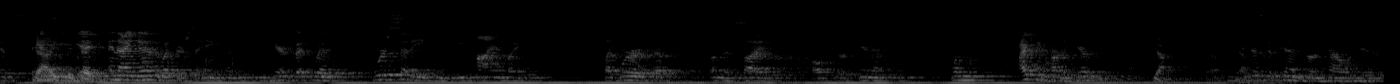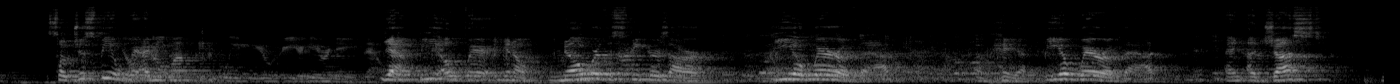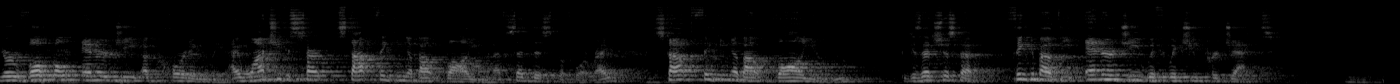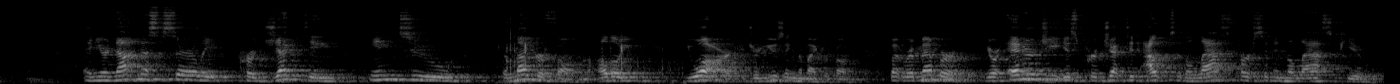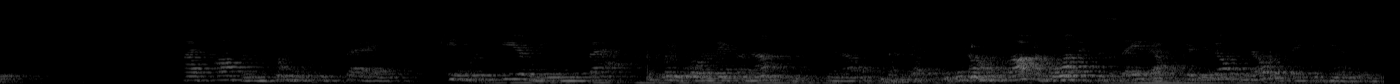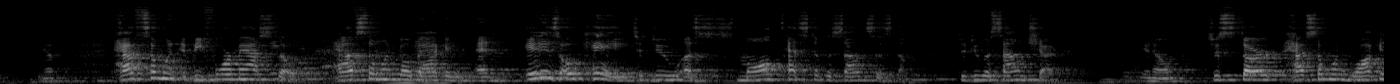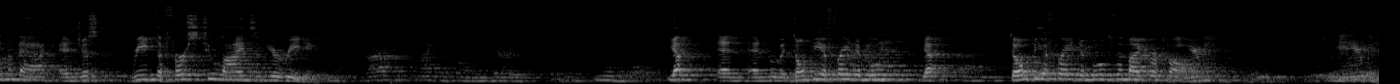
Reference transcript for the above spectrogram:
It's, Yeah, I and, think it- and I know what they're saying, and you can hear it, but when we're sitting behind, like, like we're up on the side altar, you know, when, I can hardly hear them sometimes. Yeah. So, Yeah. it just depends on how it is. So just be aware, I mean, Don't go up your, your hearing aids out. Yeah, be aware, you know, know where the speakers are. Be aware of that. Okay, yeah, be aware of that and adjust your vocal energy accordingly. I want you to start stop thinking about volume, and I've said this before, right? Stop thinking about volume because that's just a think about the energy with which you project. And you're not necessarily projecting into the microphone, although you, you are because you're using the microphone. But remember, your energy is projected out to the last person in the last pew. I've often wanted to say, can you hear me in the back when you go to make announcements, you know? You know, I've often wanted to say that, because you don't know if they can hear me. Yep. Have someone, before Mass though, have someone go back and, and it is okay to do a small test of the sound system, to do a sound check. You know, just start, have someone walk in the back and just read the first two lines of your reading. Our microphone is very movable. Yep, and, and move it. Don't be afraid to move. Yep. Don't be afraid to move the Can microphone. you hear me? Can you hear me?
